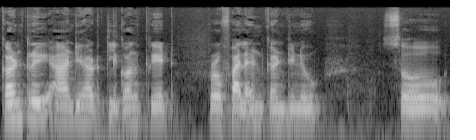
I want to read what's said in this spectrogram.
country and you have to click on create profile and continue. So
